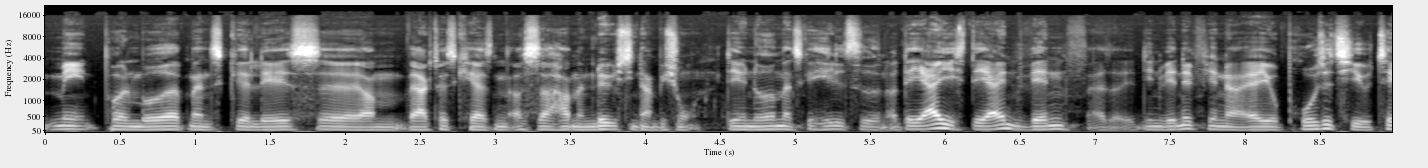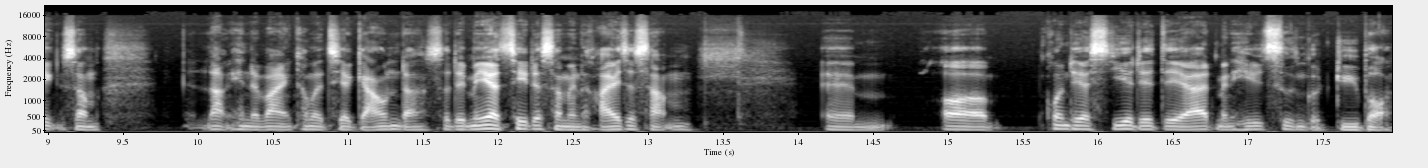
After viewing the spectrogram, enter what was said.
ment på en måde, at man skal læse øh, om værktøjskassen, og så har man løst sin ambition. Det er noget, man skal hele tiden, og det er, det er en ven, altså dine vennefjender er jo positive ting, som langt hen ad vejen kommer til at gavne dig, så det er mere at se det som en rejse sammen. Øhm, og grund til, at jeg siger det, det er, at man hele tiden går dybere.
